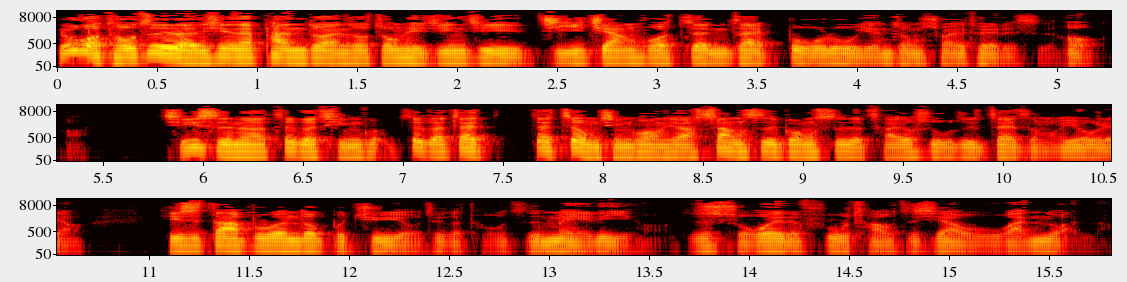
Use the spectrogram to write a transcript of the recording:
如果投资人现在判断说总体经济即将或正在步入严重衰退的时候啊，其实呢，这个情况，这个在在这种情况下，上市公司的财务数字再怎么优良，其实大部分都不具有这个投资魅力哈，就是所谓的覆巢之下无完卵哈。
